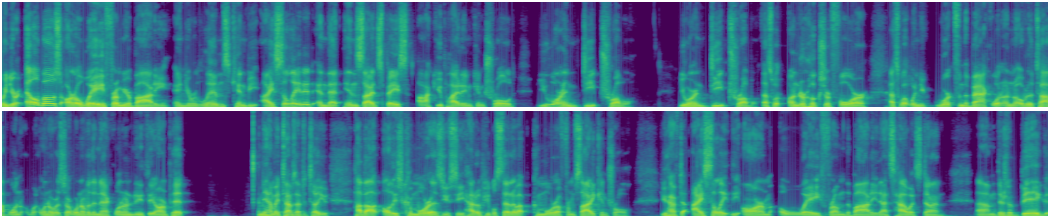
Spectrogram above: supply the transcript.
When your elbows are away from your body and your limbs can be isolated and that inside space occupied and controlled, you are in deep trouble. You are in deep trouble. That's what underhooks are for. That's what when you work from the back, one over the top, one one over sorry, one over the neck, one underneath the armpit. I mean, how many times I have to tell you? How about all these Kimuras you see? How do people set up Kimura from side control? You have to isolate the arm away from the body. That's how it's done. Um, there's a big,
